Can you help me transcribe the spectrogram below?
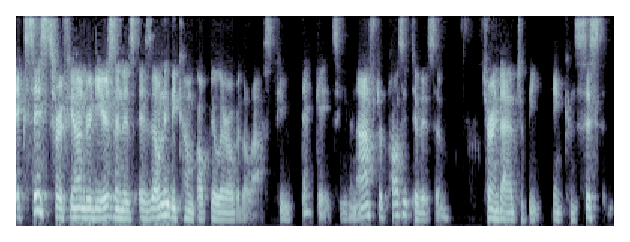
exists for a few hundred years and has, has only become popular over the last few decades, even after positivism turned out to be inconsistent.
